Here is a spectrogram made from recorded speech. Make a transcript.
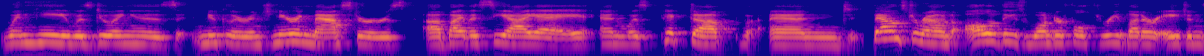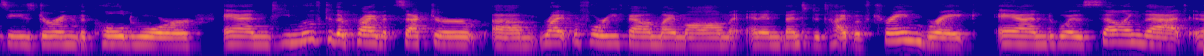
when he was doing his nuclear engineering master's uh, by the CIA and was picked up and bounced around all of these wonderful three letter agencies during the Cold War. And he moved to the private sector um, right before he found my mom and invented a type of train brake and was selling that in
